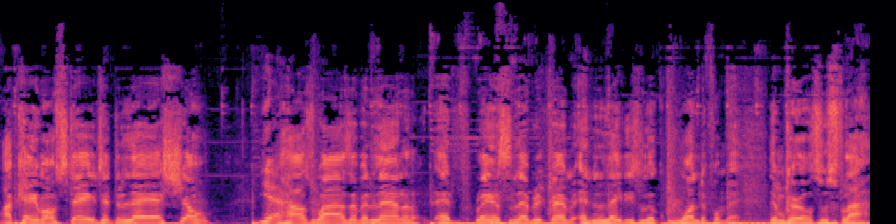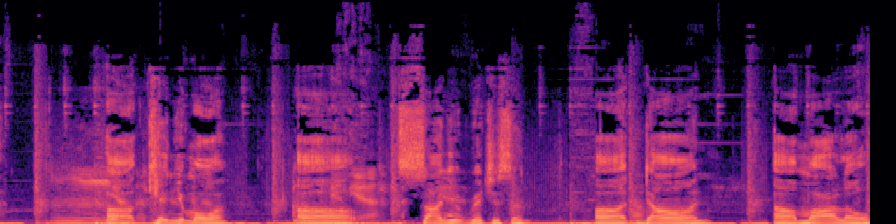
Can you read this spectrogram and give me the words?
I came off stage at the last show. Yeah. The Housewives of Atlanta at playing Celebrity Family, and the ladies look wonderful, man. Them girls was fly. uh, Kenya Moore, uh, Kenya. Sonia Richardson, uh, Dawn, uh, Marlo,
